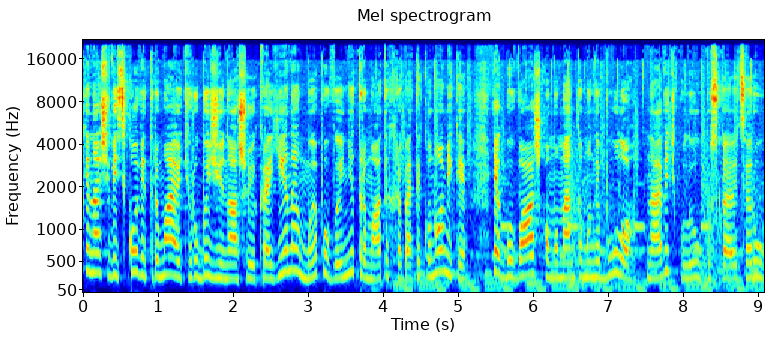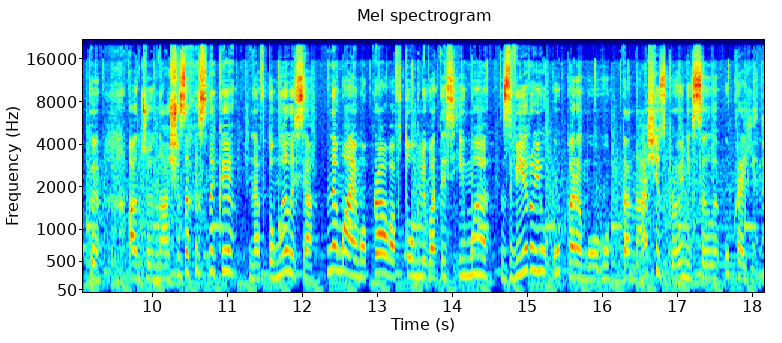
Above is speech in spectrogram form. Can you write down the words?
Поки наші військові тримають рубежі нашої країни, ми повинні тримати хребет економіки. Якби важко моментами не було, навіть коли опускаються руки. Адже наші захисники не втомилися. Не маємо права втомлюватись і ми з вірою у перемогу та наші збройні сили України.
